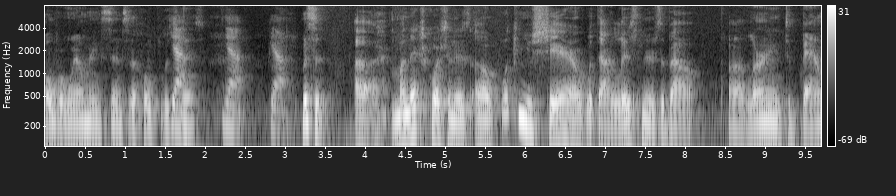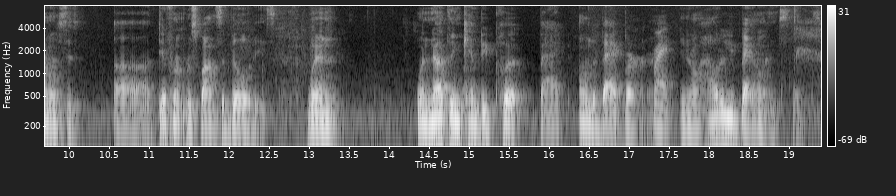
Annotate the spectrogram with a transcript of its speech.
overwhelming sense of Mm-hmm. yeah hopelessness. yeah yeah Listen, uh, my next question is uh, what can you share with our listeners about uh, learning to balance uh, different responsibilities when when nothing can be put back on the back burner? Right. You know, how do you balance things?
